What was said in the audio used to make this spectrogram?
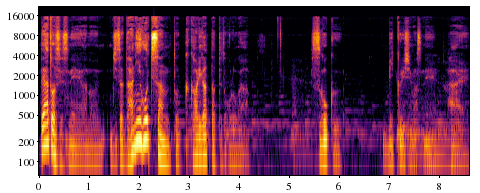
であとですねあの実はダニー・ホッチさんと関わりがあったってところがすごくびっくりしますね。はい。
